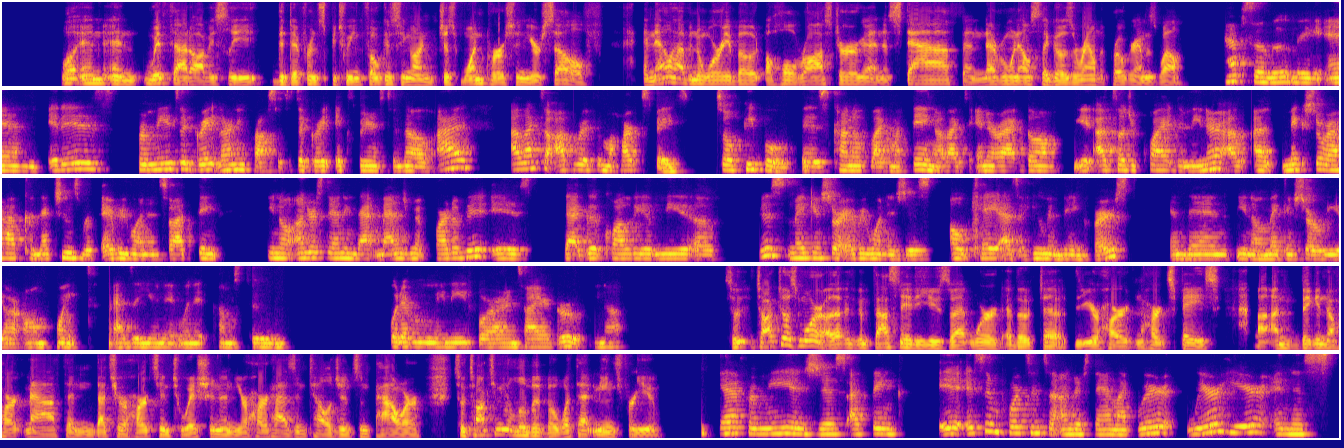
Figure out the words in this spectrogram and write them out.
Well, and and with that, obviously, the difference between focusing on just one person yourself and now having to worry about a whole roster and a staff and everyone else that goes around the program as well. Absolutely. And it is for me, it's a great learning process. It's a great experience to know. I I like to operate from a heart space. So people is kind of like my thing. I like to interact. Um, I told you quiet demeanor. I, I make sure I have connections with everyone, and so I think you know understanding that management part of it is that good quality of me of just making sure everyone is just okay as a human being first, and then you know making sure we are on point as a unit when it comes to whatever we may need for our entire group. You know. So, talk to us more. Uh, I'm fascinated to use that word about uh, your heart and heart space. Uh, I'm big into HeartMath, and that's your heart's intuition, and your heart has intelligence and power. So, talk to me a little bit about what that means for you. Yeah, for me, it's just I think it, it's important to understand like we're we're here in this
